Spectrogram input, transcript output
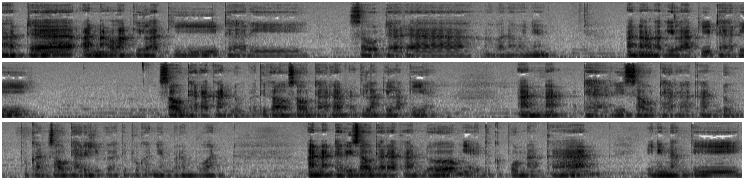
ada anak laki-laki dari saudara apa namanya anak laki-laki dari saudara kandung. Berarti kalau saudara berarti laki-laki ya. Anak dari saudara kandung bukan saudari berarti bukan yang perempuan. Anak dari saudara kandung yaitu keponakan ini nanti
